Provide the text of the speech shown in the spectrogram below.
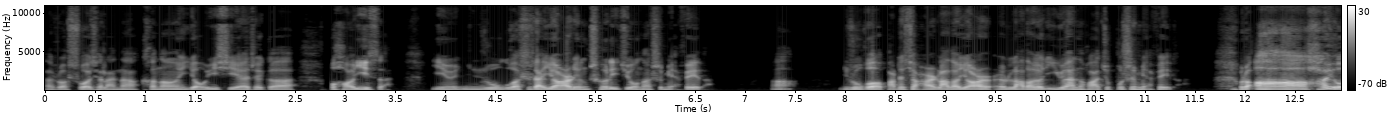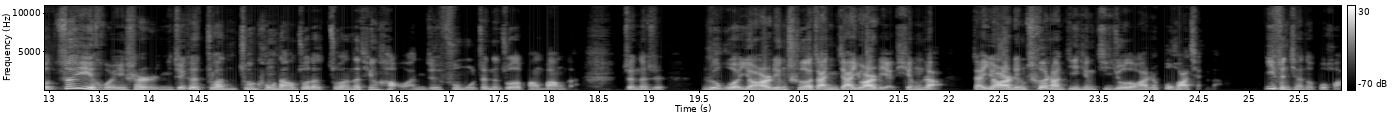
他说说起来呢，可能有一些这个不好意思，因为你如果是在幺二零车里救呢，是免费的，啊，如果把这小孩拉到幺二拉到医院的话，就不是免费的。我说啊，还有这回事儿，你这个钻钻空档做的钻的挺好啊，你这父母真的做的棒棒的，真的是。如果幺二零车在你家院里停着，在幺二零车上进行急救的话是不花钱的，一分钱都不花，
